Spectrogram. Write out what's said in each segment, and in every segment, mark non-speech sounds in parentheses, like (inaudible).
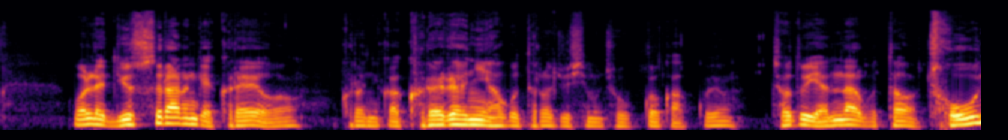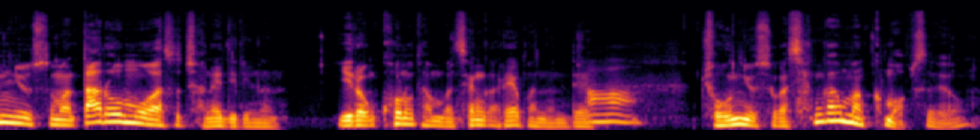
원래 뉴스라는 게 그래요. 그러니까 그러려니 하고 들어주시면 좋을 것 같고요. 저도 옛날부터 좋은 뉴스만 따로 모아서 전해드리는 이런 코너도 한번 생각을 해봤는데 아. 좋은 뉴스가 생각만큼 없어요.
